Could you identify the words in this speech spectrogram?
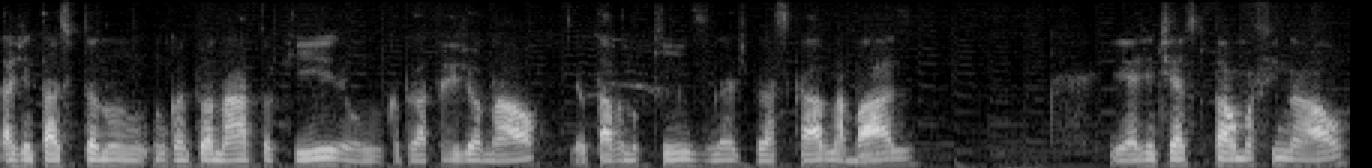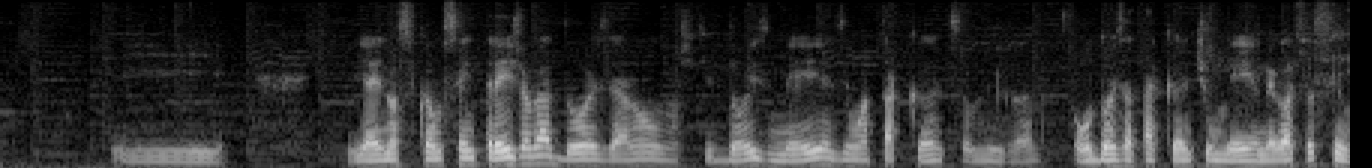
a gente estava disputando um, um, campeonato aqui, um campeonato regional. Eu estava no 15, né, de Piracicaba, na base. E aí a gente ia disputar uma final. E, e aí nós ficamos sem três jogadores. Eram acho que dois meias e um atacante, se eu não me engano. Ou dois atacantes e um meia, um negócio assim.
